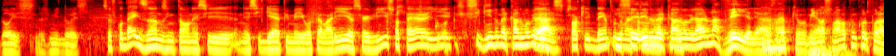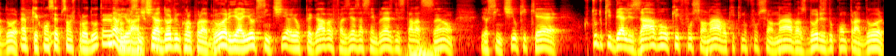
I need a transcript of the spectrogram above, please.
2002, 2002. Você ficou 10 anos, então, nesse, nesse gap meio hotelaria, serviço, até e... Seguindo o mercado imobiliário. É, só que dentro do mercado Inserido no mercado imobiliário na veia, aliás, uhum. né? Porque eu me relacionava com o incorporador. É, porque concepção de produto é Não, e eu sentia a dor do incorporador, e aí eu sentia, eu pegava e fazia as assembleias de instalação, eu sentia o que, que é tudo que idealizavam, o que funcionava, o que não funcionava, as dores do comprador,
